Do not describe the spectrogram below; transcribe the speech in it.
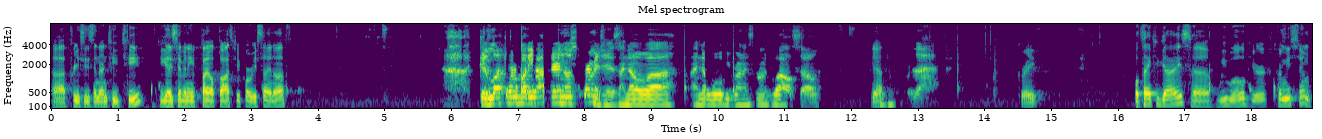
uh, preseason NTT. Do you guys have any final thoughts before we sign off? Good luck, everybody out there in those scrimmages. I know, uh, I know we'll be running some as well. So, yeah, for that. Great. Well, thank you guys. Uh, we will hear from you soon.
